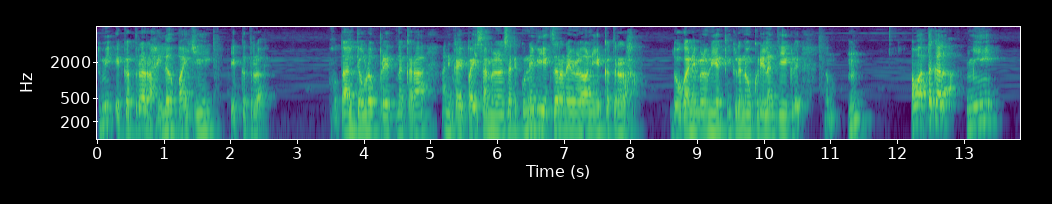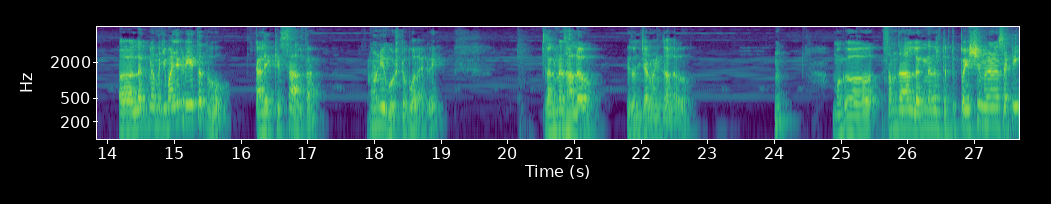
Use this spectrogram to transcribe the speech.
तुम्ही एकत्र राहिलं पाहिजे एकत्र होताल तेवढं प्रयत्न करा आणि काही पैसा मिळवण्यासाठी कुणी बी एक जणांना मिळवा आणि एकत्र राहा. दोघांनी मिळून एक इकडे नोकरीला आणि ती इकडे. अहो आता काल मी लग्न म्हणजे माझ्याकडे येतात हो. काल एक किस्सा आलता. म्हणून ही गोष्ट बोलायलोय. लग्न झालं ते दोन चार महिने झालं. मग समजा लग्न झालं तर ते पैसे मिळवण्यासाठी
